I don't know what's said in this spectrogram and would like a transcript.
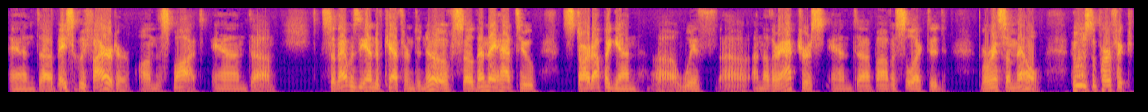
and uh, basically fired her on the spot. And um, so that was the end of Catherine Deneuve. So then they had to start up again uh, with uh, another actress, and uh, Bava selected Marisa Mell, who was the perfect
